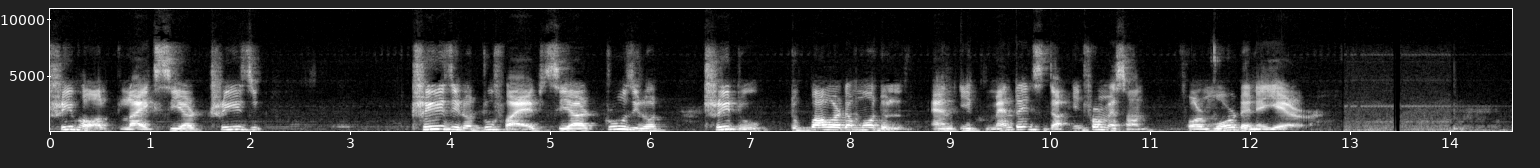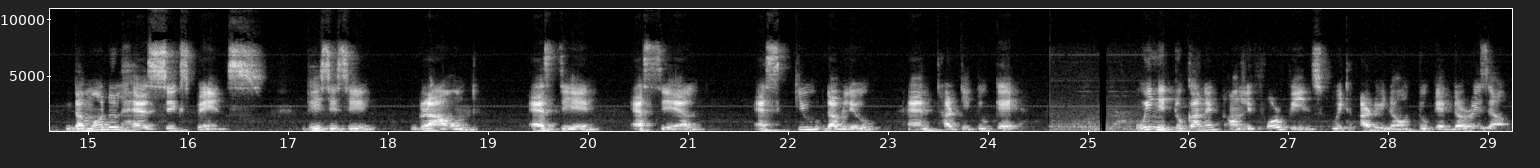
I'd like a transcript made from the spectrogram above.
3 volt like CR3025, CR2032 to power the model and it maintains the information for more than a year. The module has six pins VCC, ground, SDA, SCL, SQW, and 32K. We need to connect only four pins with Arduino to get the result.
